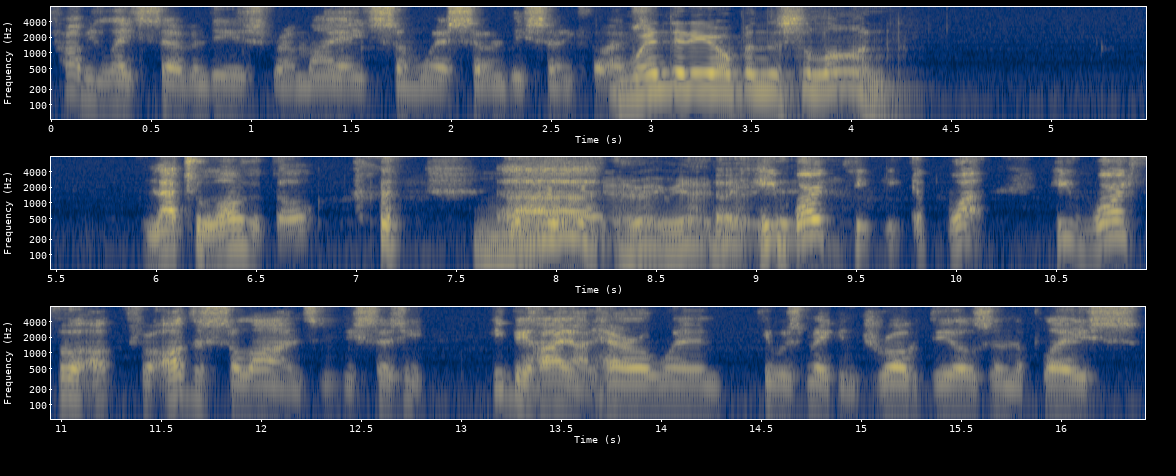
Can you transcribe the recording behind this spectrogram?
probably late 70s, around my age, somewhere 70, 75. When did he open the salon? Not too long ago. uh, would, he worked. He, what he worked for for other salons. He says he he'd be high on heroin. He was making drug deals in the place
